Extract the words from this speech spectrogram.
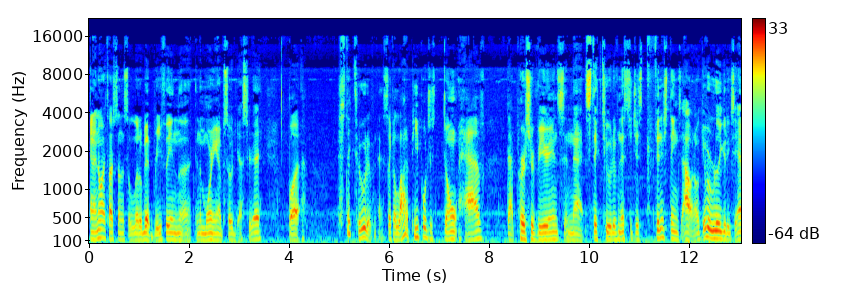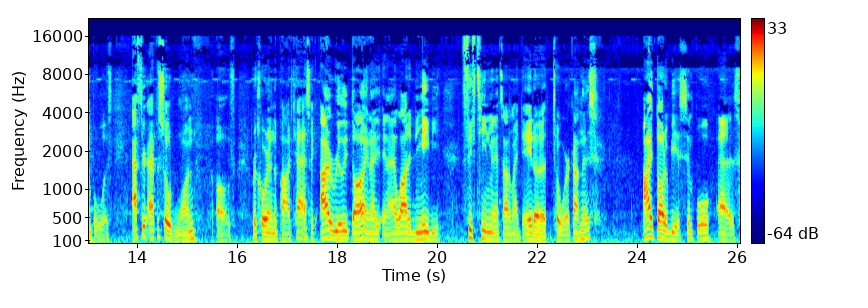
and I know I touched on this a little bit briefly in the in the morning episode yesterday, but stick to itiveness. Like a lot of people just don't have that perseverance and that stick to itiveness to just finish things out. And I'll give a really good example was after episode one of recording the podcast, like I really thought and I and I allotted maybe 15 minutes out of my day to, to work on this I thought it would be as simple as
